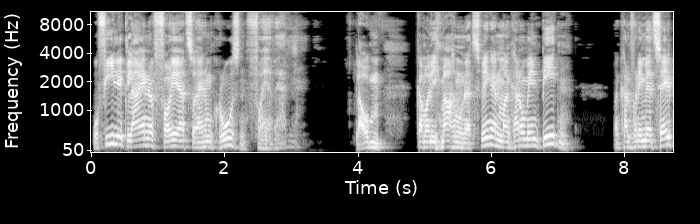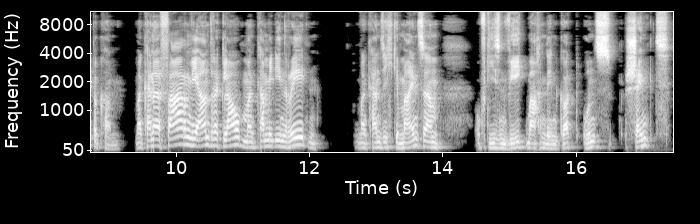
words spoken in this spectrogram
wo viele kleine Feuer zu einem großen Feuer werden. Glauben kann man nicht machen und erzwingen, man kann um ihn beten, man kann von ihm erzählt bekommen, man kann erfahren, wie andere glauben, man kann mit ihnen reden, man kann sich gemeinsam auf diesen Weg machen, den Gott uns schenkt,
